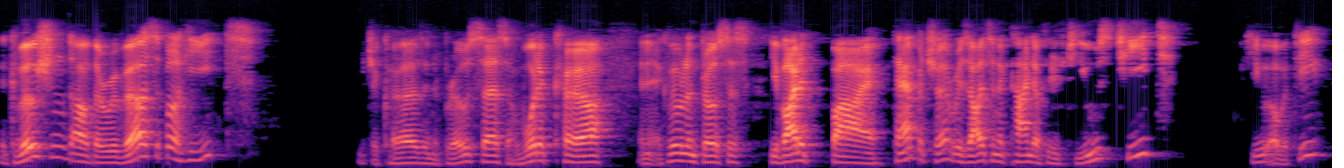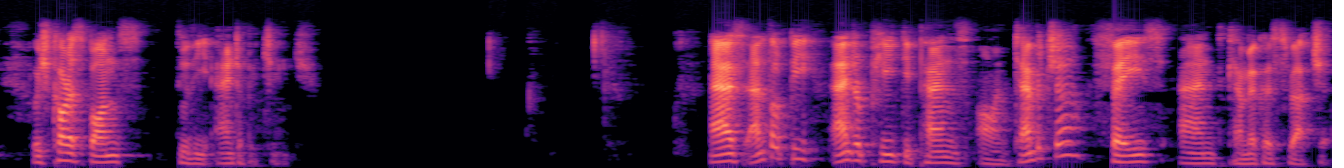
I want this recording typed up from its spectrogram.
The quotient of the reversible heat, which occurs in a process or would occur in an equivalent process, divided by temperature results in a kind of reduced heat, Q over T, which corresponds to the entropy change. As enthalpy, entropy depends on temperature, phase, and chemical structure.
